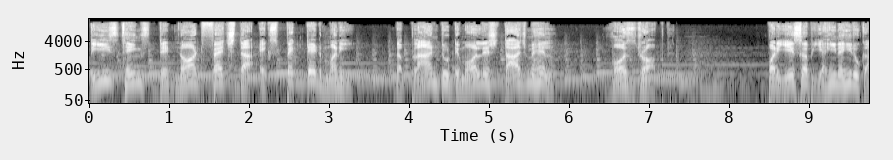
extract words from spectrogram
these things did not fetch the expected money the plan to demolish Taj Mahal was dropped पर यह सब यही नहीं रुका।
